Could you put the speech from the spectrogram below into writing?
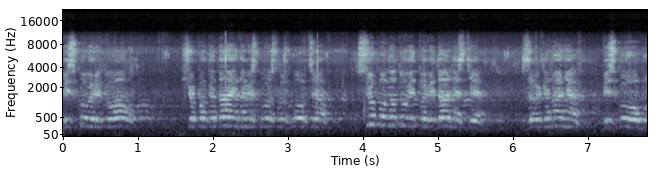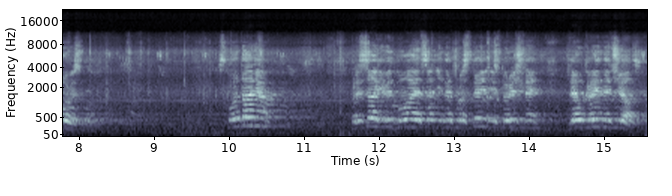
військовий ритуал, що покладає на військовослужбовця всю повноту відповідальності за виконання військового обов'язку. Складання присяги відбувається і непростий історичний для України час.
